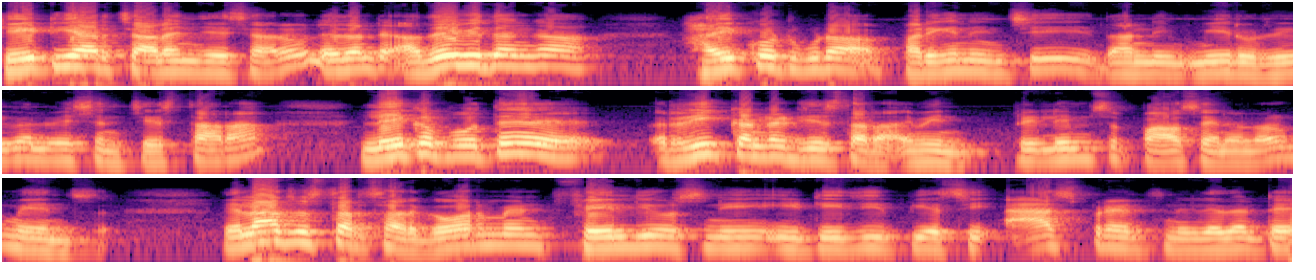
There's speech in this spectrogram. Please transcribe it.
కేటీఆర్ ఛాలెంజ్ చేశారు. లేదంటే అదేవిధంగా హైకోర్టు కూడా పరిగణించి దాన్ని మీరు రీవాల్యుయేషన్ చేస్తారా? లేకపోతే రీకండక్ట్ చేస్తారా? ఐ మీన్ ప్రిలిమ్స్ పాస్ అయిన వాళ్ళు మెయిన్స్. ఎలా చూస్తారు సార్ గవర్నమెంట్ ఫెయిల్యూర్స్ని ఈ టీజీపీఎస్సీ ఆస్పిరెంట్స్ని? లేదంటే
